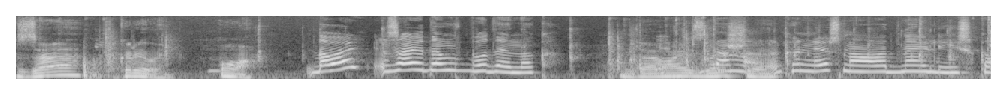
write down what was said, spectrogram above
Закрили. О, Давай зайдемо в будинок. давай зайшли. Там, звісно, одне ліжко.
